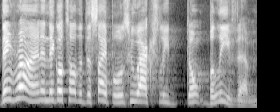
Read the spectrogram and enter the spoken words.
They run and they go tell the disciples who actually don't believe them.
